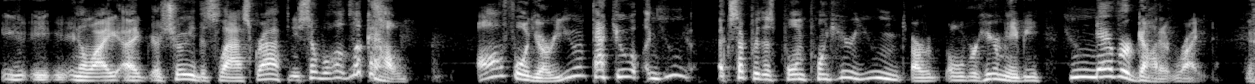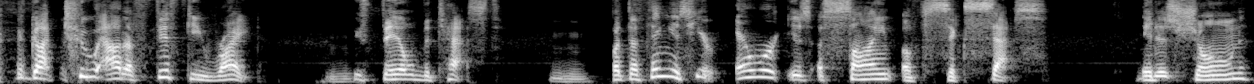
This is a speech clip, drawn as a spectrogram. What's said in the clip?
you, you know I, I show you this last graph, and you said, well, look at how awful you are. You, in fact, you, you, except for this one point here, you are over here maybe, you never got it right. You got two out of 50 right. Mm-hmm. You failed the test. Mm-hmm. But the thing is here, error is a sign of success. It is shown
